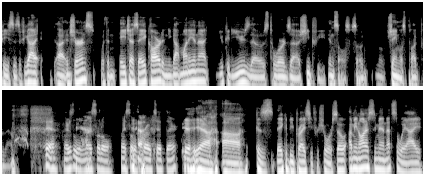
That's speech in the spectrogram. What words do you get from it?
pieces. If you got uh, insurance with an HSA card and you got money in that, you could use those towards uh, sheep feet insoles. So shameless plug for them. yeah, there's a little, yeah. nice little nice little yeah. pro tip there. Yeah, yeah, because uh, they could be pricey for sure. So I mean, honestly, man, that's the way I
